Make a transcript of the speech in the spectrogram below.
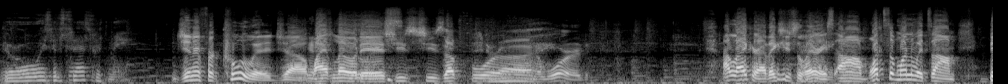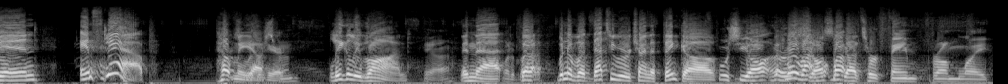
they're always obsessed with me. Jennifer Coolidge, uh, White Jennifer Lotus. Coolidge, She's she's up for uh, an award. I like her. I think she's hilarious. Um, what's the one with um Bend and Snap? Help me out here. Legally Blonde. Yeah. In that, What but, but no, but that's who we were trying to think of. Well, she, al- But no, she also but- got her fame from like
